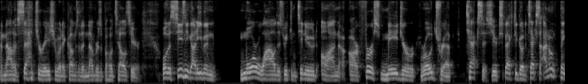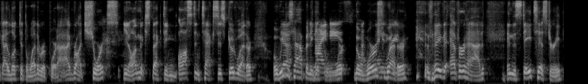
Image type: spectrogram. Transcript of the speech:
amount of saturation when it comes to the numbers of hotels here. Well, the season got even more wild as we continued on our first major road trip texas. You expect to go to texas. I don't think i looked at the weather report. I, I brought shorts. You know i'm expecting austin texas good weather. Well we yeah, just happened to get 90s, the, wor- the worst weather they've ever had in the state's history.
